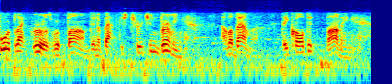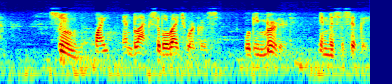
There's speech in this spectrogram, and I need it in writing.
four black girls were bombed in a Baptist church in Birmingham, Alabama. They called it Bombingham. Soon, white and black civil rights workers will be murdered in Mississippi.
